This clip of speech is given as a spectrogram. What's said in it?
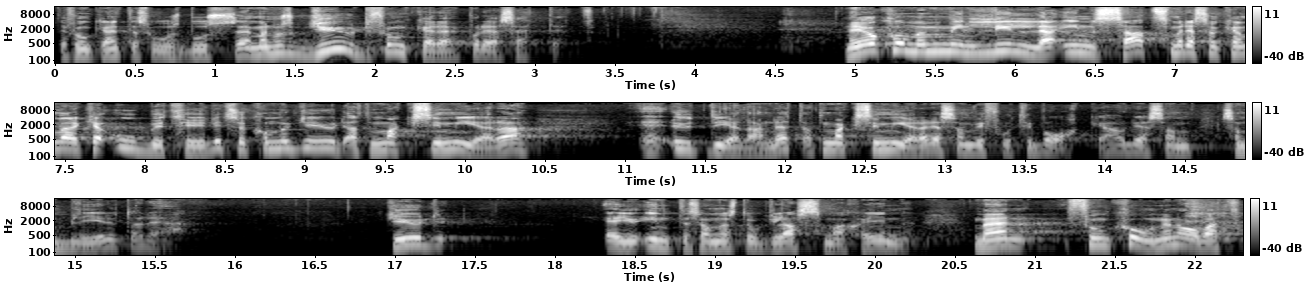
det funkar inte så hos Bosse, men hos Gud funkar det på det sättet. När jag kommer med min lilla insats, med det som kan verka obetydligt, så kommer Gud att maximera eh, utdelandet, att maximera det som vi får tillbaka och det som, som blir av det. Gud är ju inte som en stor glassmaskin, men funktionen av att,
